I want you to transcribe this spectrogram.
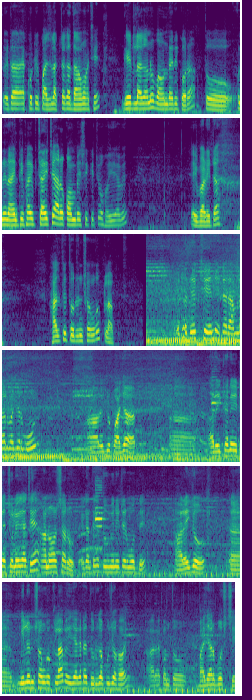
তো এটা এক কোটি পাঁচ লাখ টাকা দাম আছে। গেট লাগানো বাউন্ডারি করা। তো উনি নাইনটি ফাইভ চাইছে আরও কম বেশি কিছু হয়ে যাবে। এই বাড়িটা হালতু তরুণ সংঘ ক্লাব। এটা দেখছেন, এটা রামলাল বাজার মোড়। আর এই যে বাজার আর এইখানে এটা চলে গেছে আনোয়ারসা রোড, এখান থেকে দু মিনিটের মধ্যে। আর এই যে মিলন সংঘ ক্লাব, এই জায়গাটা দুর্গাপুজো হয়। আর এখন তো বাজার বসছে।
